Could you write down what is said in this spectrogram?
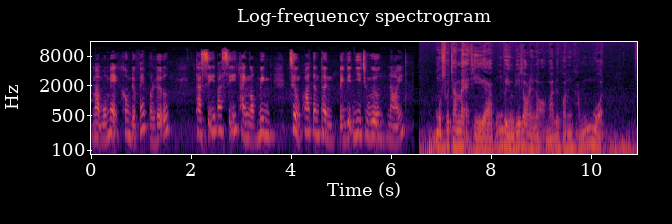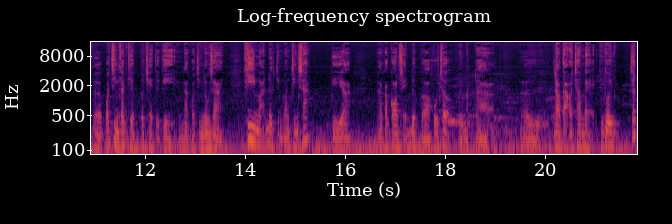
mà bố mẹ không được phép bỏ lỡ thạc sĩ bác sĩ Thành Ngọc Minh, trưởng khoa tâm thần Bệnh viện Nhi Trung ương nói. Một số cha mẹ thì à, cũng vì một lý do này nọ mà đưa con đến khám muộn. Ờ, quá trình can thiệp cho trẻ tự kỷ là quá trình lâu dài. Khi mà được chẩn đoán chính xác thì à, à, các con sẽ được hỗ trợ về mặt ờ, đào tạo cha mẹ. Chúng tôi rất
